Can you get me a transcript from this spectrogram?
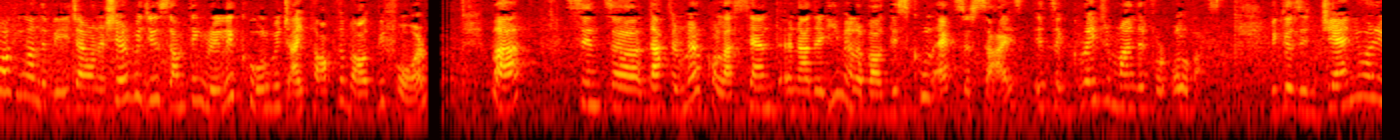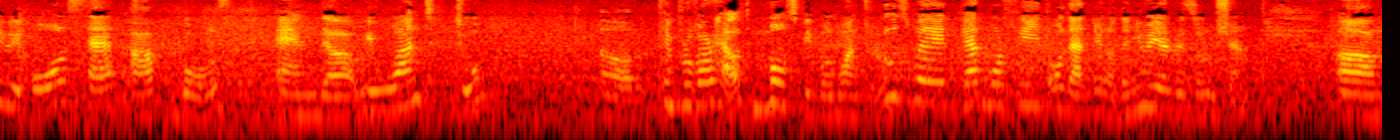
walking on the beach. I want to share with you something really cool, which I talked about before. But since uh, Dr. Mercola sent another email about this cool exercise, it's a great reminder for all of us because in January we all set up goals and uh, we want to um, improve our health. Most people want to lose weight, get more fit, all that, you know, the New Year resolution. Um,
